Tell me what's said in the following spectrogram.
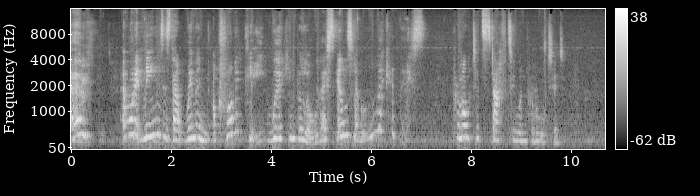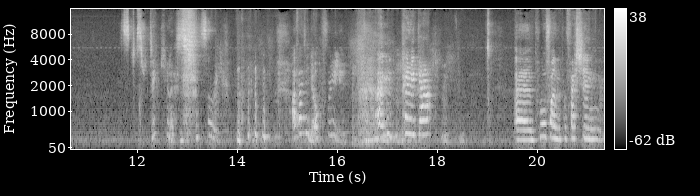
and what it means is that women are chronically working below their skills level. Look at this. Promoted staff to unpromoted. It's just ridiculous. Sorry. I've had enough, really. Um, pay gap. Um, profile in the profession,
